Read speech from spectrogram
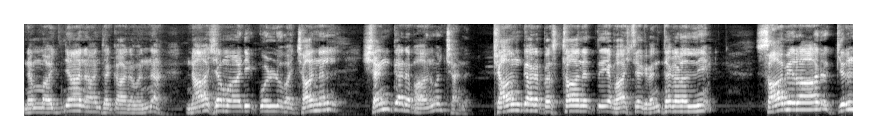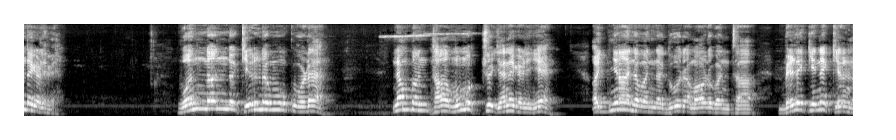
ನಮ್ಮ ಅಜ್ಞಾನಾಂಧಕಾರವನ್ನು ನಾಶ ಮಾಡಿಕೊಳ್ಳುವ ಚಾನಲ್ ಶಂಕರ ಭಾನು ಚಾನಲ್. ಶಾಂಕರ ಪ್ರಸ್ಥಾನತೆಯ ಭಾಷ್ಯ ಗ್ರಂಥಗಳಲ್ಲಿ ಸಾವಿರಾರು ಕಿರಣಗಳಿವೆ. ಒಂದೊಂದು ಕಿರಣವೂ ಕೂಡ ನಮ್ಮಂಥ ಮುಮುಕ್ಷು ಜನಗಳಿಗೆ ಅಜ್ಞಾನವನ್ನು ದೂರ ಮಾಡುವಂಥ ಬೆಳಕಿನ ಕಿರಣ.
